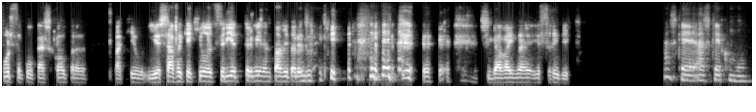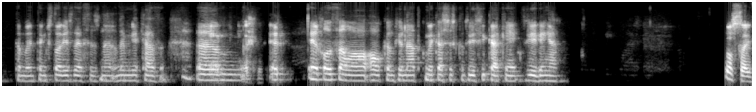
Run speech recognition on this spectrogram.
força com o cascol para, para aquilo e achava que aquilo seria determinante para a vitória do Benfica. Chegava ainda a esse ridículo. Acho que é, acho que é comum. Também tenho histórias dessas na, na minha casa. Um, em relação ao, ao, campeonato, como é que achas que devia ficar? Quem é que devia ganhar? Não sei,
